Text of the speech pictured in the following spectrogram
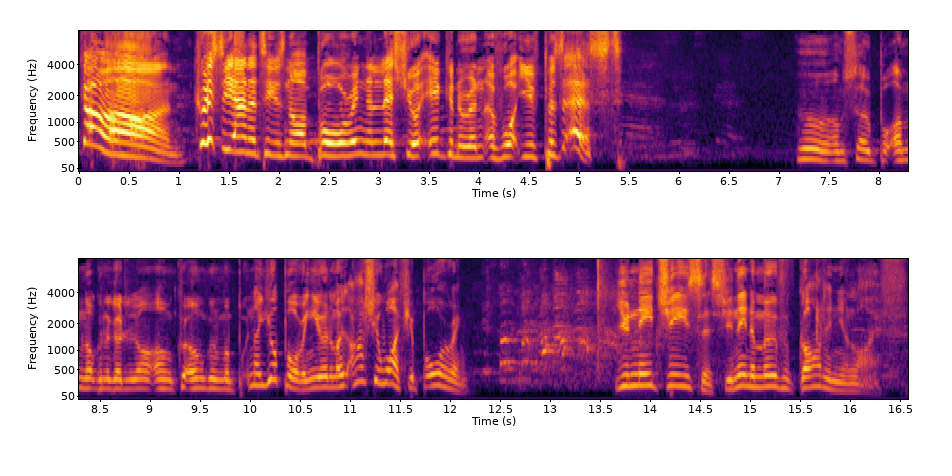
Come on. Christianity is not boring unless you're ignorant of what you've possessed. Oh, I'm so bo- I'm not going to go to. Oh, I'm, I'm going to. No, you're boring. You're the most. Ask your wife. You're boring. you need Jesus. You need a move of God in your life.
